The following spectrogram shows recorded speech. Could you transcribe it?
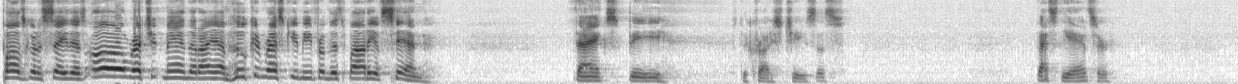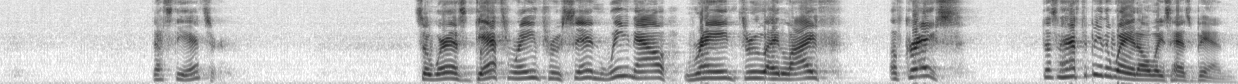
Paul's going to say this Oh, wretched man that I am, who can rescue me from this body of sin? Thanks be to Christ Jesus. That's the answer. That's the answer. So, whereas death reigned through sin, we now reign through a life of grace. It doesn't have to be the way it always has been.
